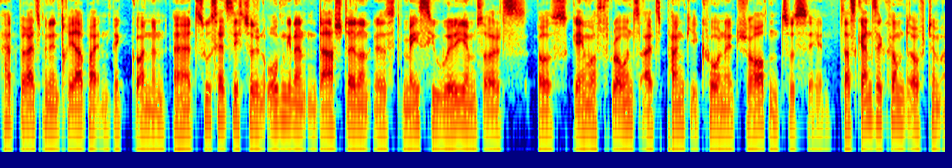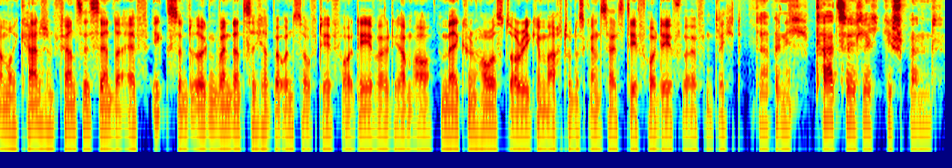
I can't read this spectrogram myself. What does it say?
hat bereits mit den Dreharbeiten begonnen. Äh, zusätzlich zu den oben genannten Darstellern ist Macy Williams als, aus Game of Thrones als Punk-Ikone Jordan zu sehen. Das Ganze kommt auf dem amerikanischen Fernsehsender FX und irgendwann dann sicher bei uns auf DVD, weil die haben auch American Horror Story gemacht und das Ganze als DVD veröffentlicht. Da bin ich tatsächlich gespannt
